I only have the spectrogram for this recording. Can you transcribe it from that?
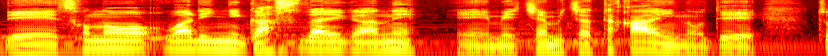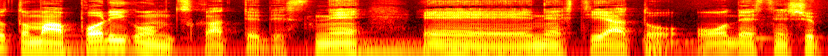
で、その割にガス代がね、えー、めちゃめちゃ高いので、ちょっとまあポリゴン使ってですね、えー、NFT アートをですね、出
